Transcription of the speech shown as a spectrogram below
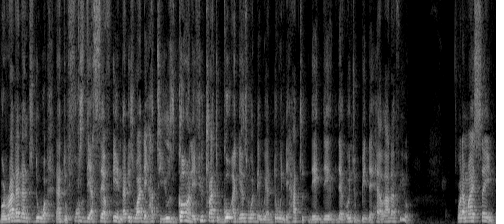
but rather than to do what than to force themselves in. That is why they had to use gun. If you try to go against what they were doing, they had to. They they they're going to beat the hell out of you. What am I saying?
